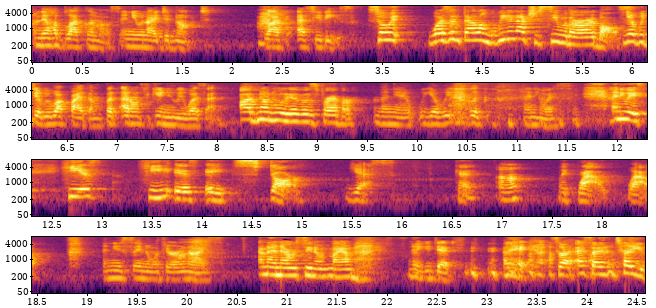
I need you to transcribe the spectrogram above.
And they all had black limos, and you and I did not. Black SUVs. So it wasn't that long, but we didn't actually see him with our eyeballs. Yeah, we did. We walked by them, but I don't think you knew who he was then. I've known who he was forever. And then yeah, we- yeah, we like. Anyways, Anyways, he is he is a star. yes. Okay, Uh huh. Like wow. Wow. And you've seen him with your own eyes. And I never seen him with my own eyes. No, you did. Okay, so I, so I'm gonna tell you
